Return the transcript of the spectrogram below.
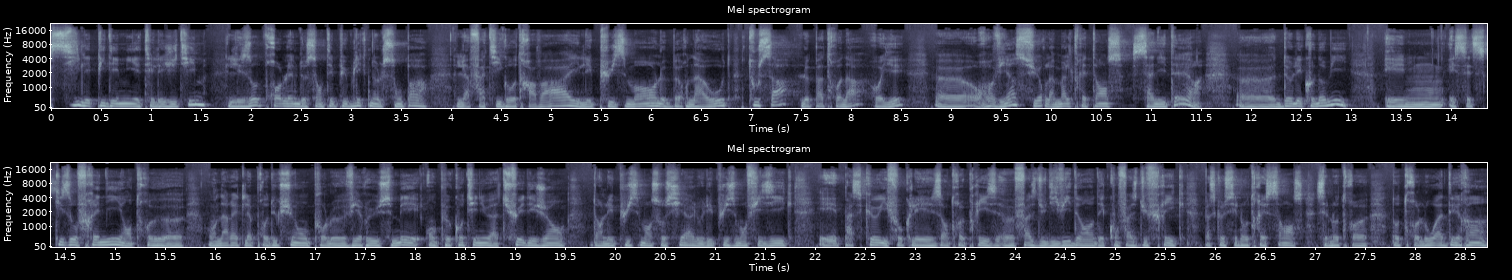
si l'épidémie était légitime, les autres problèmes de santé publique ne le sont pas. La fatigue au travail, l'épuisement, le burn-out, tout ça, le patronat, voyez, euh, revient sur la maltraitance sanitaire euh, de l'économie. Et, cette schizophrénie entre euh, on arrête la production pour le virus, mais on peut continuer à tuer des gens dans l'épuisement social ou l'épuisement physique, et parce qu'il faut que les entreprises fassent du dividende et qu'on fasse du fric, parce que c'est notre essence, c'est notre, notre loi des reins,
